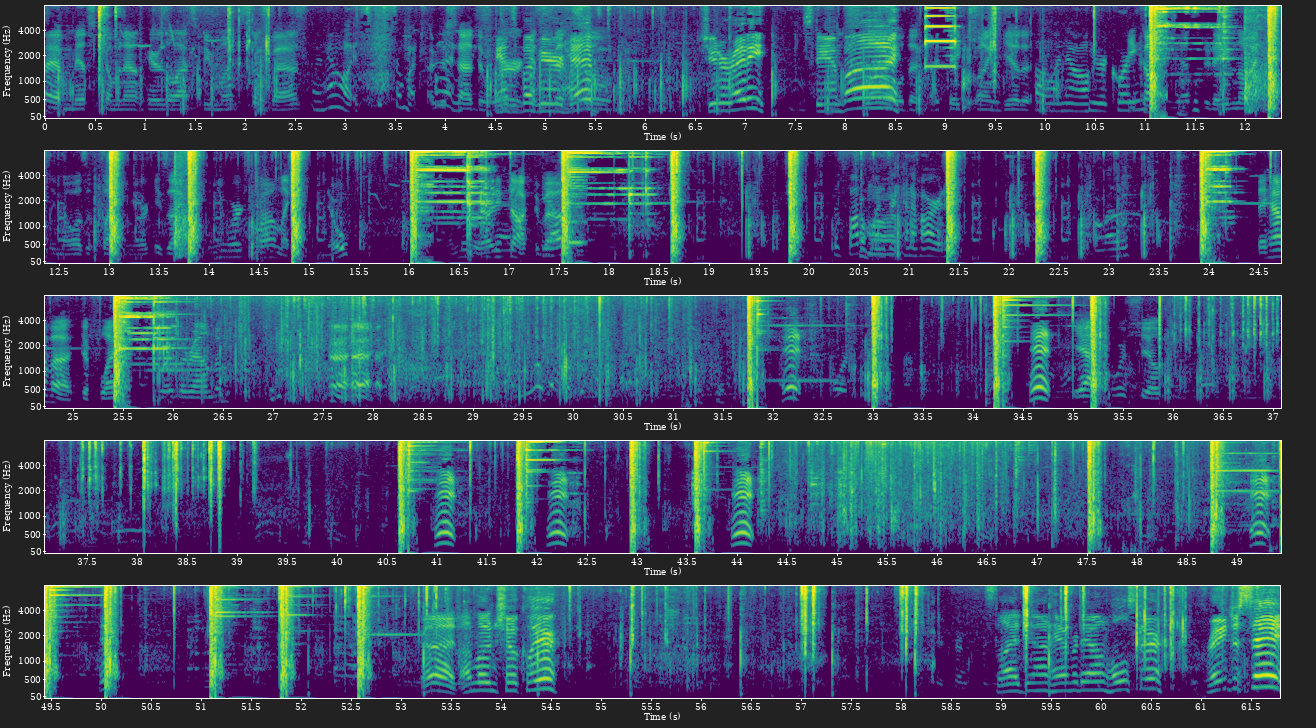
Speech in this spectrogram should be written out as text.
I have missed coming out here the last few months so bad. I know, it's just so much fun. I've just had to work. Hands above It's your head. So Shooter ready? Stand by. slow I take it when I can get it. Oh, I know. You He called me yesterday, even though I told him I wasn't planning to work. He's like, "Can you work tomorrow?" I'm like, "Nope." Remember, we already talked about Yep. it. Those bottom Come ones are kind of hard. Hello? They have a deflection shield around them. Yeah, force shield. Hit. Hit. Hit. Hit. Hit. Good. Unload and show clear. Slide down, hammer down, holster. Range is safe.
